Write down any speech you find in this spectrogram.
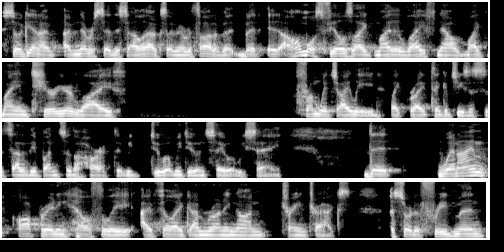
So again, I've, I've never said this out loud because I've never thought of it, but it almost feels like my life now, like my interior life from which I lead, like, right, think of Jesus. It's out of the abundance of the heart that we do what we do and say what we say. That when I'm operating healthily, I feel like I'm running on train tracks, a sort of Friedman,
